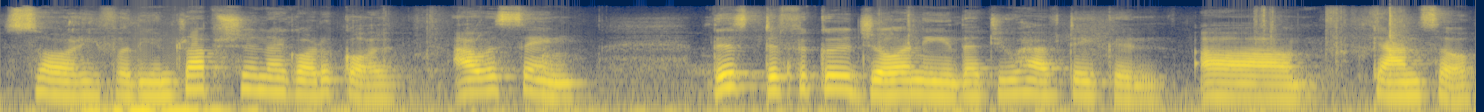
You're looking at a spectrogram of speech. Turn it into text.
sorry for the interruption, I got a call. I was saying, this difficult journey that you have taken, uh, cancer,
